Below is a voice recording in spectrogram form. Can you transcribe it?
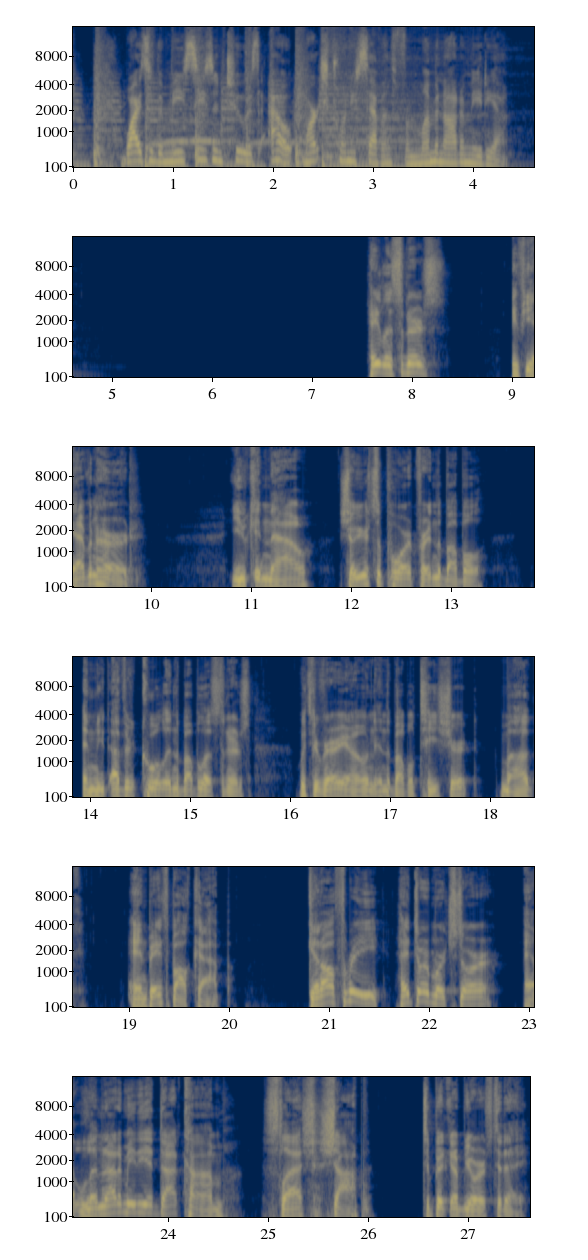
Wiser Than Me Season 2 is out March 27th from Lemonada Media. Hey, listeners, if you haven't heard, you can now show your support for In the Bubble and meet other cool In the Bubble listeners with your very own In the Bubble t shirt, mug, and baseball cap. Get all three, head to our merch store at lemonadamedia.com slash shop to pick up yours today.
